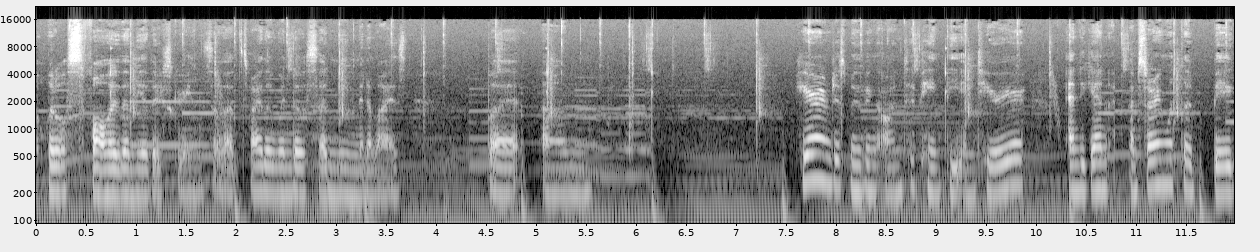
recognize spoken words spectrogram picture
a little smaller than the other screen, so that's why the window suddenly minimized. But um, here I'm just moving on to paint the interior, and again, I'm starting with the big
